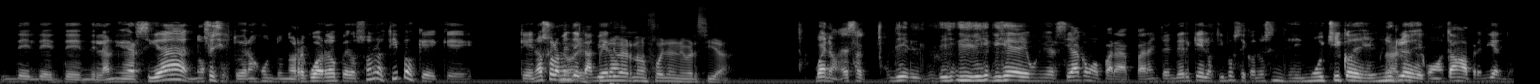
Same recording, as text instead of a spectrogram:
de, la universidad, no sé si estuvieron juntos, no recuerdo, pero son los tipos que, que, no solamente no, cambiaron... Spielberg no fue a la universidad. Bueno, eso, dije universidad como para, para, entender que los tipos se conocen desde muy chicos, desde el núcleo, desde cuando estaban aprendiendo.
